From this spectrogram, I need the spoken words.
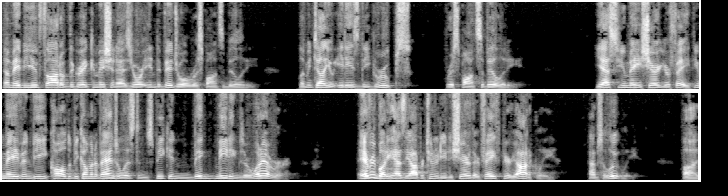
Now, maybe you've thought of the Great Commission as your individual responsibility. Let me tell you, it is the group's responsibility. Yes, you may share your faith. You may even be called to become an evangelist and speak in big meetings or whatever. Everybody has the opportunity to share their faith periodically. Absolutely. Uh,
